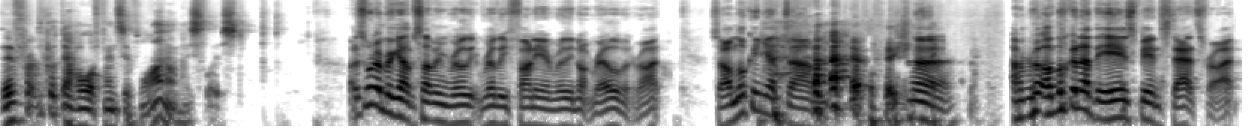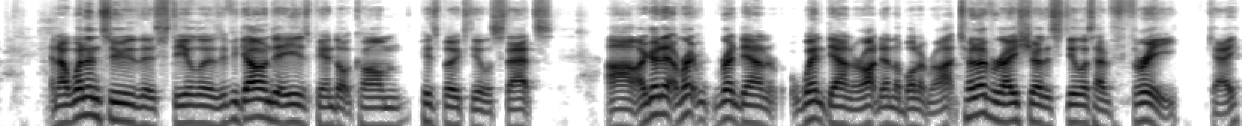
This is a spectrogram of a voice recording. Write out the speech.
They've got their whole offensive line on this list. I just want to bring up something really, really funny and really not relevant, right? So I'm looking at um, uh, I'm, I'm looking at the ESPN stats, right? And I went into the Steelers. If you go into ESPN.com, Pittsburgh Steelers stats, uh, I go down, went, went down, went down right down the bottom, right? Turnover ratio, the Steelers have three. Okay.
